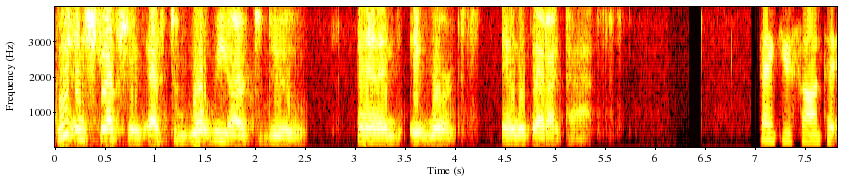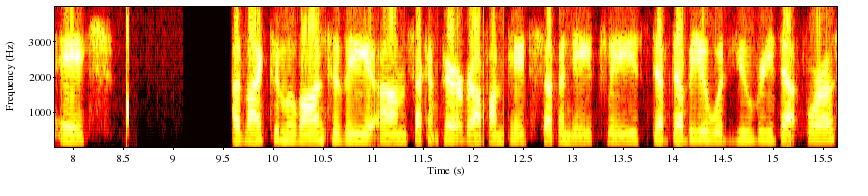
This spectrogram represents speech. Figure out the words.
good instructions as to what we are to do, and it works. And with that, I pass. Thank you, Santa H. I'd like to move on to the um, second paragraph on page 70, please. Deb W., would you read that for us?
